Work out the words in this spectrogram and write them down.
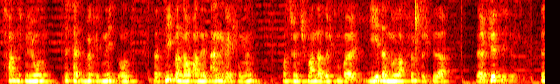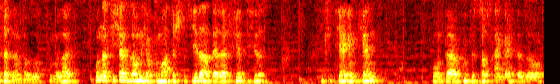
20 Millionen ist halt wirklich nichts und das sieht man auch an den Anrechnungen, was für ein Schmarrn da durchkommt, weil jeder 0815 Spieler Level 40 ist. Ist halt einfach so, tut mir leid. Und natürlich heißt es auch nicht automatisch, dass jeder, der Level 40 ist, die Kriterien kennt und da gute Stops einreicht. Also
